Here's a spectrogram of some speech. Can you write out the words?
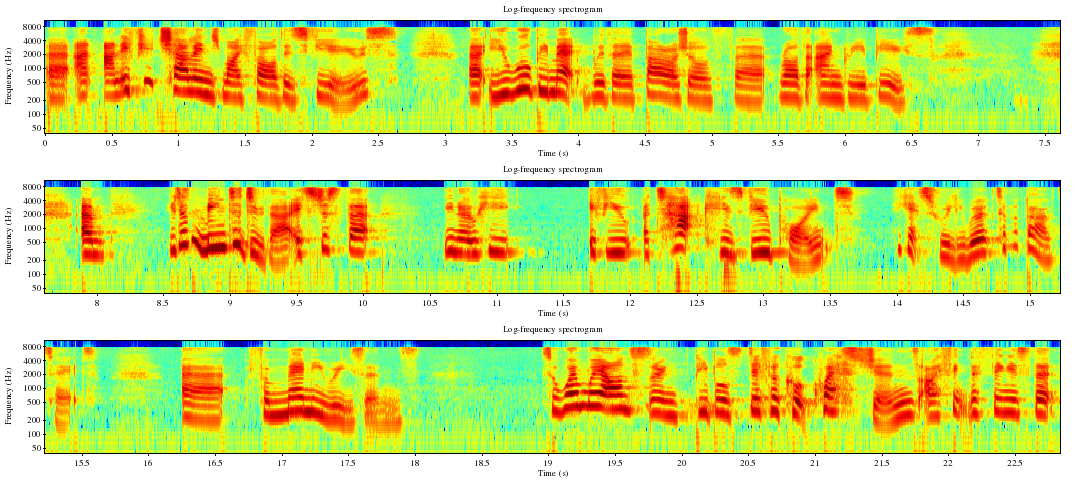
Uh, and, and, if you challenge my father's views, uh, you will be met with a barrage of uh, rather angry abuse. Um, he doesn't mean to do that. It's just that, you know, he, if you attack his viewpoint, he gets really worked up about it uh, for many reasons. So when we're answering people's difficult questions, I think the thing is that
